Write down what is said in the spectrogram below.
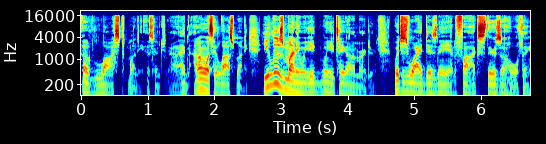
of lost money essentially. I, I don't want to say lost money. You lose money when you when you take on a merger, which is why Disney and Fox. There's a whole thing.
